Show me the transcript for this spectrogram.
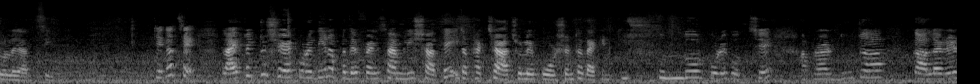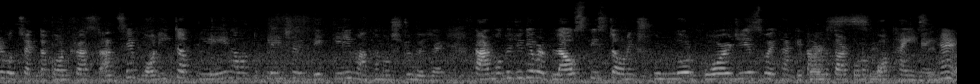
চলে যাচ্ছি। ঠিক আছে? লাইফটা একটু শেয়ার করে দিন আপনাদের ফ্রেন্ডস ফ্যামিলির সাথে। এটা থাকছে আঁচলের পোর্শনটা দেখেন কি সুন্দর করে হচ্ছে আপনার দুটা কালারের হচ্ছে একটা কন্ট্রাস্ট আছে। বডিটা প্লেন আমার তো প্লেন শাড়ি দেখলেই মাথা নষ্ট হয়ে যায়। তার মধ্যে যদি আবার ব্লাউজ পিসটা অনেক সুন্দর গর্জিয়াস হয়ে থাকে তাহলে তার কোনো কথাই নেই হ্যাঁ?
